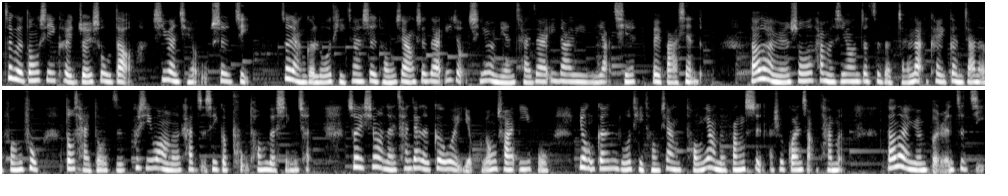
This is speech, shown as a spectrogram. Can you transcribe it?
这个东西可以追溯到西元前五世纪。这两个裸体战士铜像是在一九七二年才在意大利里亚切被发现的。导览员说，他们希望这次的展览可以更加的丰富、多彩多姿，不希望呢它只是一个普通的行程。所以希望来参加的各位也不用穿衣服，用跟裸体铜像同样的方式来去观赏他们。导览员本人自己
